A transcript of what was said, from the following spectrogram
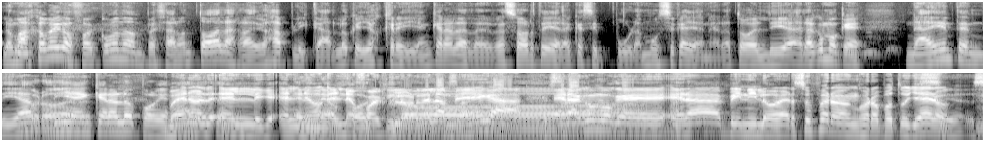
Lo más cómico fue cuando empezaron todas las radios a aplicar lo que ellos creían que era la ley resorte y era que si pura música llanera todo el día. Era como que nadie entendía Brother. bien qué era lo porque Bueno, el, el, el, El neo- el neofolclore de la mega. Oh. Era como que era vinilo versus, pero en joropotuyero. Sí, sí,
